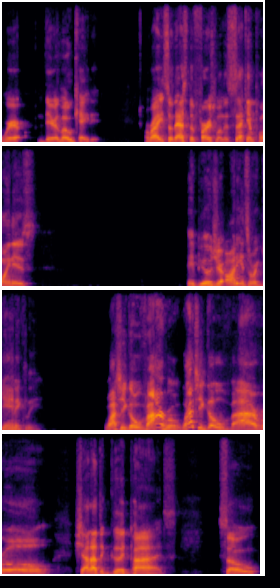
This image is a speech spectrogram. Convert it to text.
where they're located. All right. So that's the first one. The second point is they build your audience organically. Watch it go viral. Watch it go viral. Shout out to Good Pods. So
